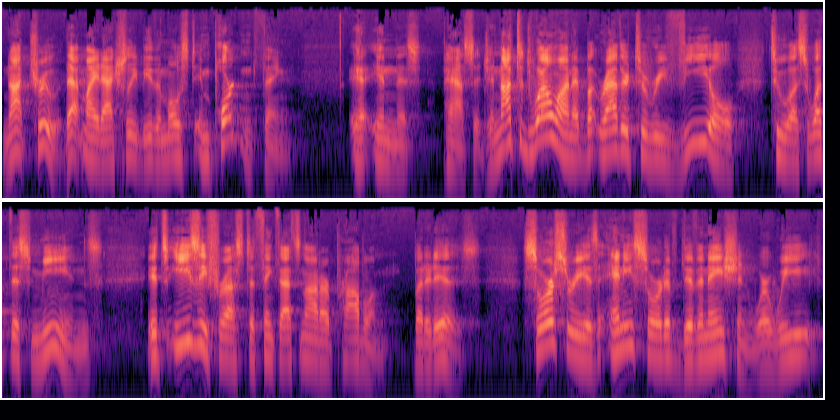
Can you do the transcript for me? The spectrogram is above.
Not true. That might actually be the most important thing in this passage. And not to dwell on it, but rather to reveal to us what this means it's easy for us to think that's not our problem, but it is. Sorcery is any sort of divination where we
